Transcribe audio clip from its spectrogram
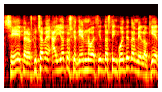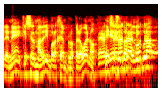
Sí, pero escúchame, hay otros que tienen 950 y también lo quieren, ¿eh? que es el Madrid, por ejemplo. Pero bueno, Pero esa es otra, otra, película. otra,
